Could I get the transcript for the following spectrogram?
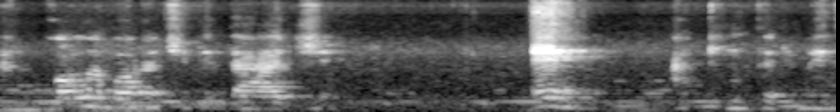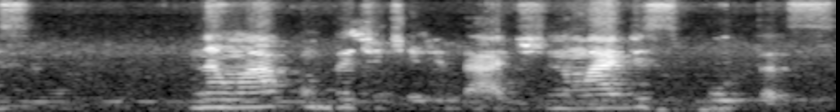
a colaboratividade é a quinta dimensão. Não há competitividade, não há disputas.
